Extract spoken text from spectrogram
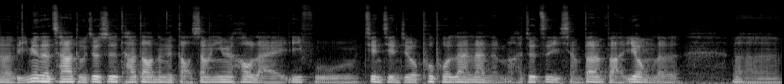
呃，里面的插图就是他到那个岛上，因为后来衣服渐渐就破破烂烂了嘛，他就自己想办法用了呃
